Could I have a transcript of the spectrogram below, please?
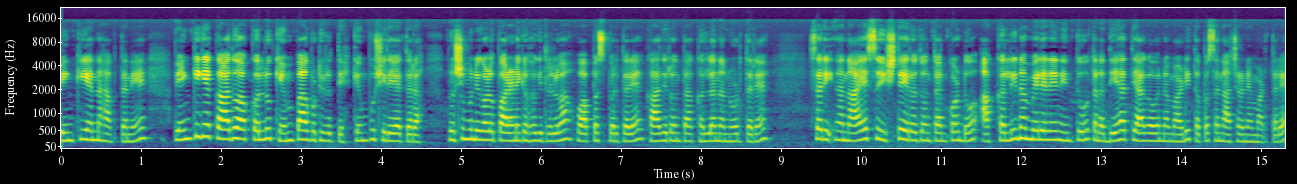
ಬೆಂಕಿಯನ್ನು ಹಾಕ್ತಾನೆ. ಬೆಂಕಿಗೆ ಕಾದು ಆ ಕಲ್ಲು ಕೆಂಪಾಗ್ಬಿಟ್ಟಿರುತ್ತೆ, ಕೆಂಪು ಶಿಲೆಯ ಥರ ಋಷಿಮುನಿಗಳು ಪಾರಣೆಗೆ ಹೋಗಿದ್ರಲ್ವ? ವಾಪಸ್ ಬರ್ತಾರೆ ಕಾದಿರುವಂಥ ಕಲ್ಲನ್ನು ನೋಡ್ತಾರೆ. ಸರಿ, ನನ್ನ ಆಯಸ್ಸು ಇಷ್ಟೇ ಇರೋದು ಅಂತ ಅಂದ್ಕೊಂಡು ಆ ಕಲ್ಲಿನ ಮೇಲೇ ನಿಂತು ತನ್ನ ದೇಹ ತ್ಯಾಗವನ್ನು ಮಾಡಿ ತಪಸ್ಸನ್ನು ಆಚರಣೆ ಮಾಡ್ತಾರೆ.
